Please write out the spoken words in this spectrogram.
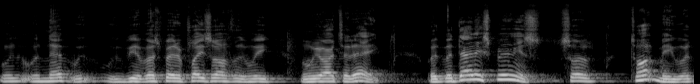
wouldn't that would be a much better place off than we than we are today? But but that experience sort of taught me what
